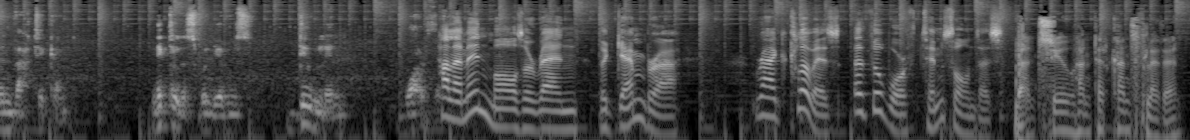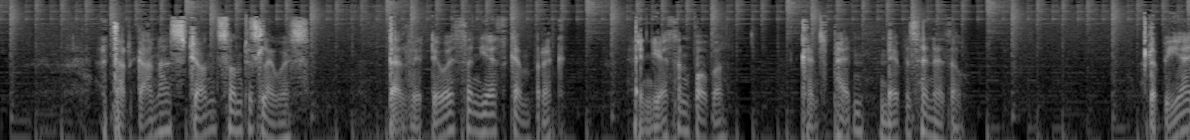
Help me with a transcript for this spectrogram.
yn Vatican. Nicholas Williams, Dewlin, Warddon. Halamin mors a ren the Gembra rag clywes a the worth Tim Saunders. Nansiw Hunter Cant Fledden, y Targanas John Saunders Lewis, Delwyd diwedd yn iaith Gymryd, yn iaith yn bobl, cynt pen neb y seneddol. Rybia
